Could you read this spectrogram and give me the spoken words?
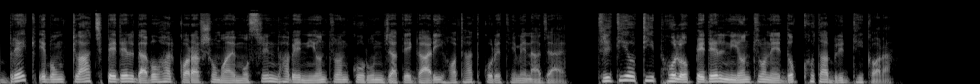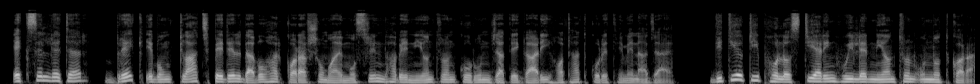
ব্রেক এবং ক্লাচ পেডেল ব্যবহার করার সময় মসৃণভাবে নিয়ন্ত্রণ করুন যাতে গাড়ি হঠাৎ করে থেমে না যায়। তৃতীয় টিপ হল পেডেল নিয়ন্ত্রণে দক্ষতা বৃদ্ধি করা। এক্সেলরেটর ব্রেক এবং ক্লাচ পেডেল ব্যবহার করার সময় মসৃণভাবে নিয়ন্ত্রণ করুন যাতে গাড়ি হঠাৎ করে থেমে না যায়। দ্বিতীয় টিপ হল স্টিয়ারিং হুইলের নিয়ন্ত্রণ উন্নত করা।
